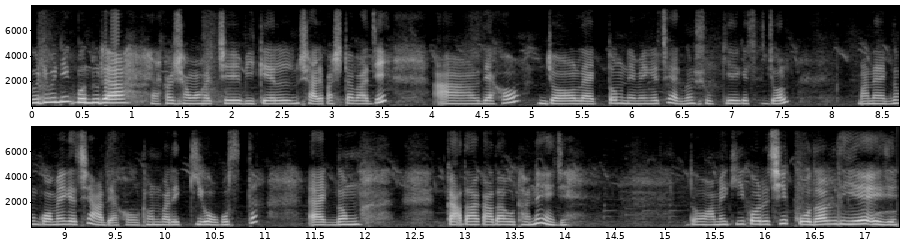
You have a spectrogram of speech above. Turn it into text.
গুড ইভিনিং বন্ধুরা, এখন সময় হচ্ছে বিকেল সাড়ে পাঁচটা বাজে। আর দেখো জল একদম নেমে গেছে, একদম শুকিয়ে গেছে জল। মানে একদম কমে গেছে। আর দেখো উঠোন বাড়ি কী অবস্থা। একদম কাদা কাদা উঠানে এই যে। তো আমি কি করেছি? কোদাল দিয়ে এই যে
